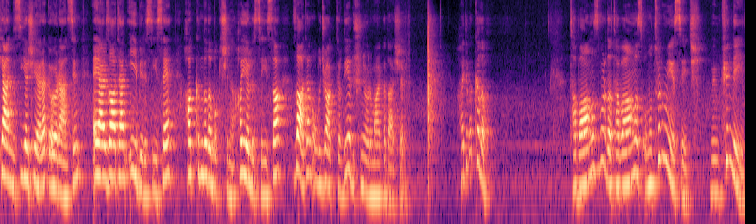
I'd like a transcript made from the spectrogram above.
kendisi yaşayarak öğrensin. Eğer zaten iyi birisi ise hakkında da bu kişinin hayırlısıysa zaten olacaktır diye düşünüyorum arkadaşlarım. Hadi bakalım. Tabağımız burada tabağımız. Unutur muyuz hiç? Mümkün değil.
